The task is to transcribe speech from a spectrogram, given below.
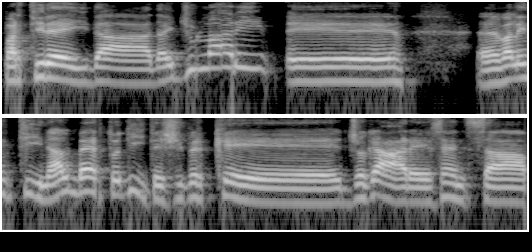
Partirei da- dai giullari e eh, Valentina, Alberto, diteci perché giocare senza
